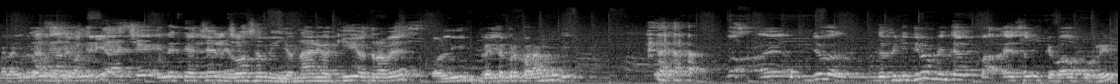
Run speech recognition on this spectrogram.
Me la creo más Hasta así. de baterías. LTH, LTH, negocio millonario aquí otra vez. Olin. Vete preparando. No, eh, yo, definitivamente va- es algo que va a ocurrir.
